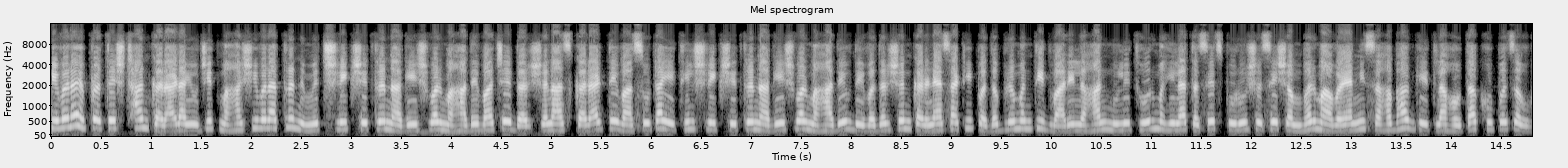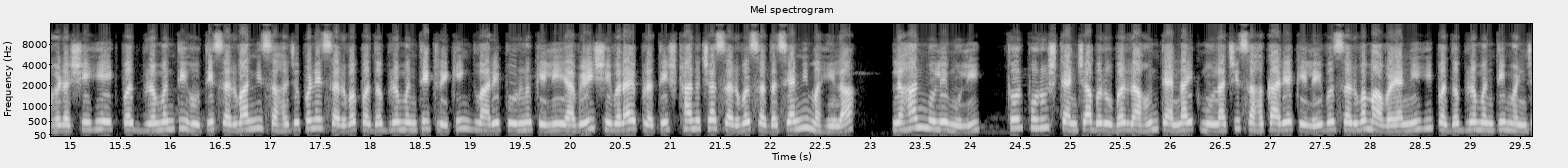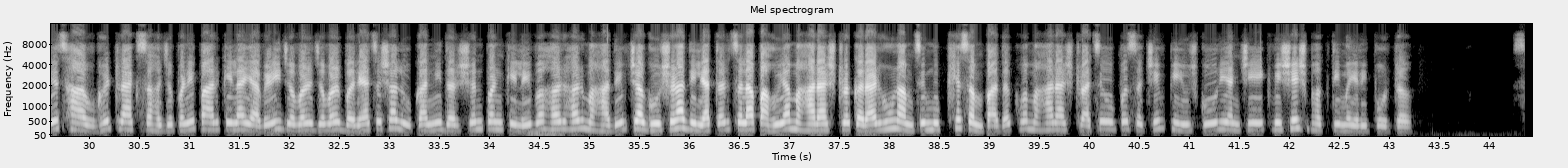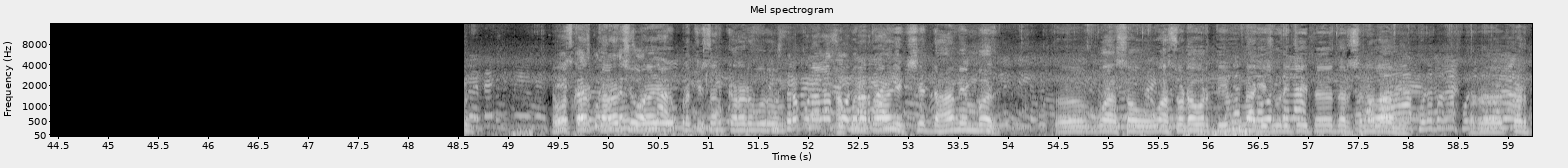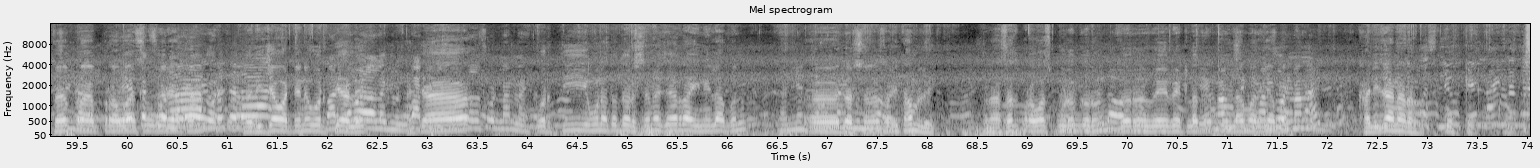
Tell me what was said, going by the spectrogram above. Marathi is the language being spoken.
शिवराय प्रतिष्ठान कराड आयोजित महाशिवरात्र निमित्त श्री क्षेत्र नागेश्वर महादेवाचे दर्शन आज कराड ते वासोटा येथील श्री क्षेत्र नागेश्वर महादेव देवदर्शन करण्यासाठी पदभ्रमंतीद्वारे लहान मुली थोर महिला तसेच पुरुष असे शंभर मावळ्यांनी सहभाग घेतला होता. खूपच अवघड अशी ही एक पदभ्रमंती होती. सर्वांनी सहजपणे सर्व पदभ्रमंती ट्रेकिंगद्वारे पूर्ण केली. यावेळी शिवराय प्रतिष्ठानच्या सर्व सदस्यांनी महिला लहान मुले मुली थोर पुरुष त्यांच्याबरोबर राहून त्यांना एक मुलाची सहकार्य केले व सर्व मावळ्यांनी ही पदभ्रमंती म्हणजेच हा अवघड ट्रॅक सहजपणे पार केला. यावेळी जवळजवळ बऱ्याचशा लोकांनी दर्शन पण केले व हर हर महादेवच्या घोषणा दिल्या. तर चला पाहूया महाराष्ट्र कराडहून आमचे मुख्य संपादक व महाराष्ट्राचे उपसचिव पियुष गोर यांची एक विशेष भक्तिमय रिपोर्ट. नमस्कार कराड शिवराय प्रतिष्ठान कराडवरून. आपण आता एकशे दहा मेंबर वासोडावरती नागेश्वरीच्या इथं दर्शनाला आले. तर कडतं प्र- प्रवास वगैरे आपण नदीच्या वाटेनं वरती आलो आणि त्या वरती येऊन आता दर्शनाच्या राहिणीला आपण दर्शनासाठी थांबलोय. तर असाच प्रवास पुढे करून जर वेळ भेटला तर किल्ला मार्गे आपण खाली जाणार आहोत. ओके.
